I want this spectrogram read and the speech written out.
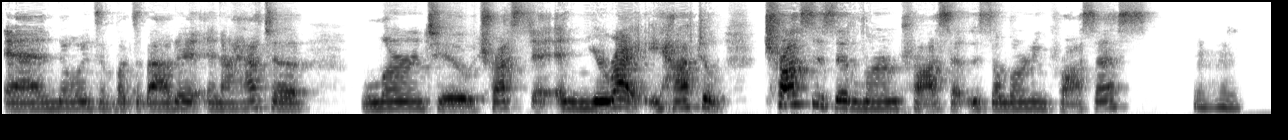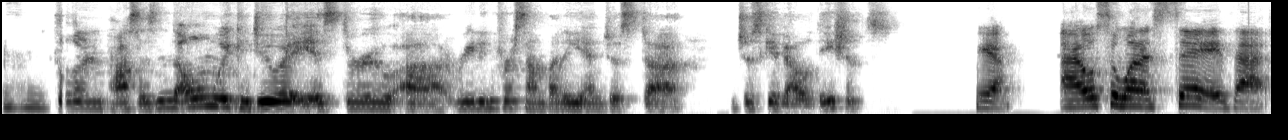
and no one's and buts about it and i had to learn to trust it and you're right you have to trust is a learn process it's a learning process mm-hmm. Mm-hmm. the learning process and the only way you can do it is through uh, reading for somebody and just uh, just give validations yeah I also want to say that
